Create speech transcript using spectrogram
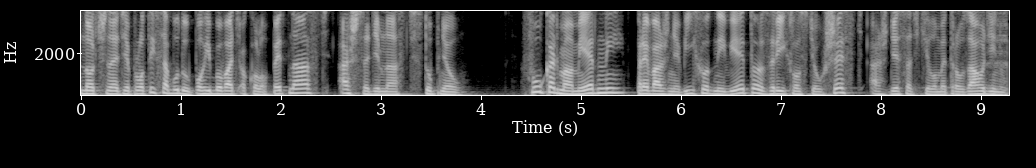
Nočné teploty sa budú pohybovať okolo 15 až 17 stupňov. Fúkať má mierny, prevažne východný vietor s rýchlosťou 6 až 10 km za hodinu.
